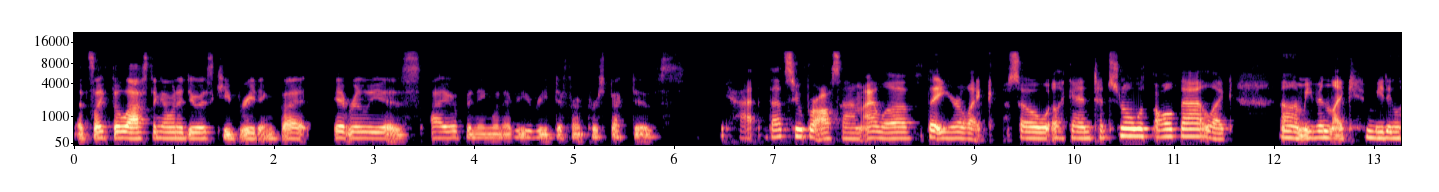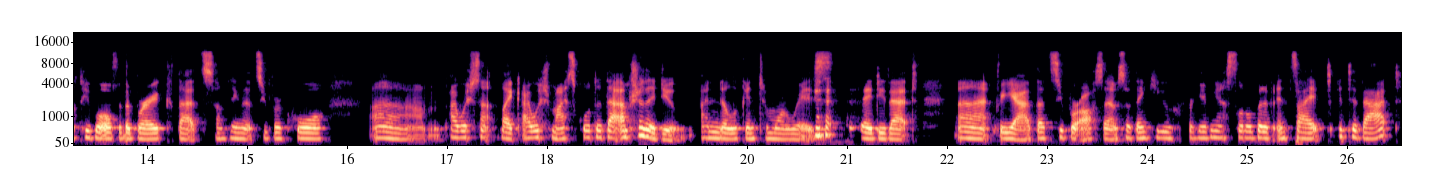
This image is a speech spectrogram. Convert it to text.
that's like the last thing I want to do is keep reading. But it really is eye opening whenever you read different perspectives. Yeah, that's super awesome. I love that you're like so like intentional with all of that. Like um even like meeting with people over the break, that's something that's super cool. Um I wish that like I wish my school did that. I'm sure they do. I need to look into more ways they do that. Uh but yeah, that's super awesome. So thank you for giving us a little bit of insight into that.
